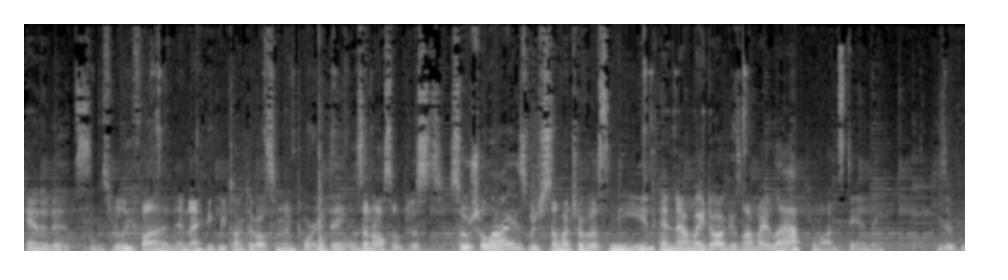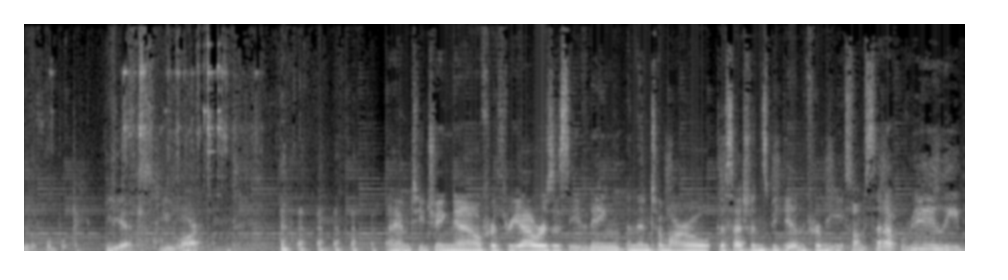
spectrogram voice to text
candidates. It was really fun, and I think we talked about some important things and also just socialize, which so much of us need. And now my dog is on my lap. Come on, Stanley. He's a beautiful boy. Yes, you are. I am teaching now for three hours this evening, and then tomorrow the sessions begin for me. So I'm set up really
